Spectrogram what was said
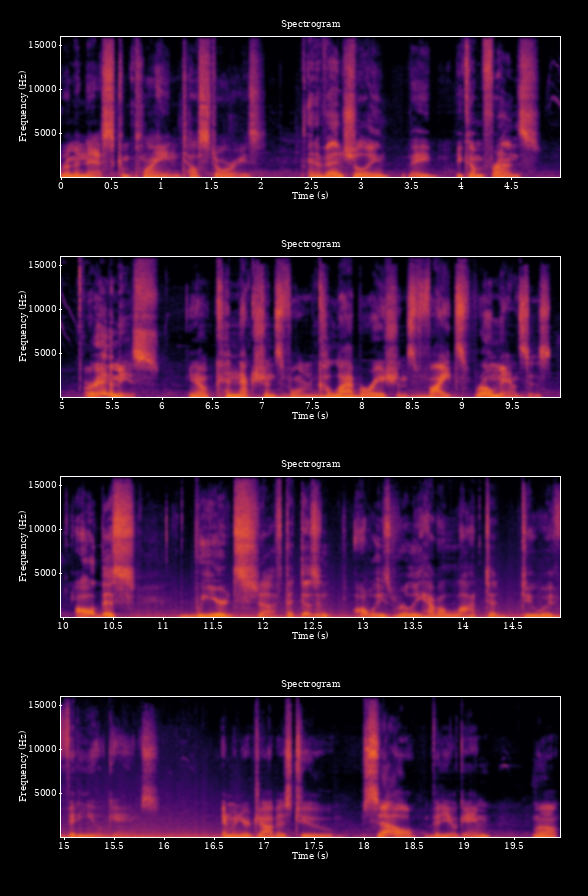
reminisce, complain, tell stories. And eventually, they become friends or enemies. You know, connections form, collaborations, fights, romances. All this weird stuff that doesn't always really have a lot to do with video games. And when your job is to sell video game, well,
